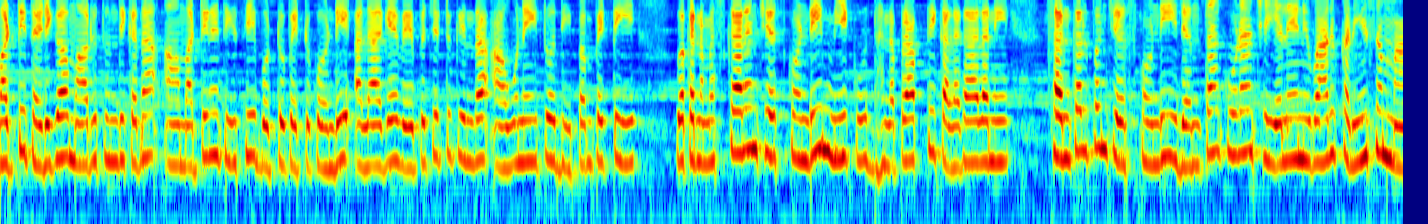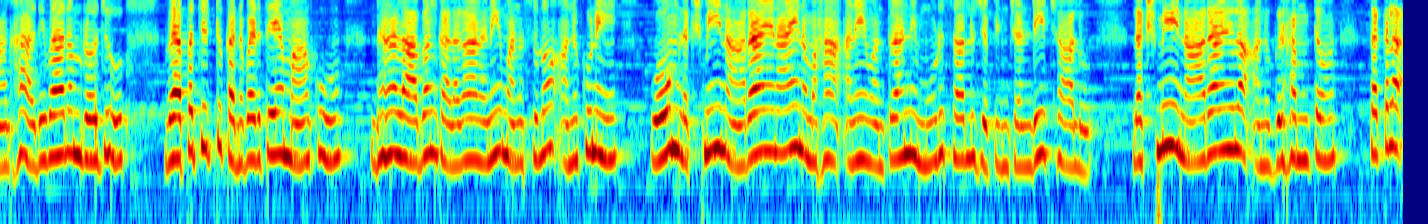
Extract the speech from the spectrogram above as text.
మట్టి తడిగా మారుతుంది కదా ఆ మట్టిని తీసి బొట్టు పెట్టుకోండి. అలాగే వేప చెట్టు కింద ఆవు నెయ్యితో దీపం పెట్టి ఒక నమస్కారం చేసుకోండి. మీకు ధనప్రాప్తి కలగాలని సంకల్పం చేసుకోండి. ఇదంతా కూడా చేయలేని వారు కనీసం మాఘ ఆదివారం రోజు వేప చెట్టు కనబడితే మాకు ధన లాభం కలగాలని మనసులో అనుకుని ఓం లక్ష్మీ నారాయణాయ నమః అనే మంత్రాన్ని మూడుసార్లు జపించండి చాలు. లక్ష్మీ నారాయణుల అనుగ్రహంతో సకల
